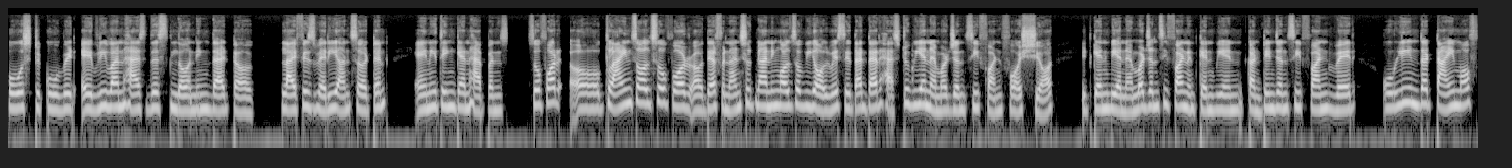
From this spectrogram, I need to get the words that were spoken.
post covid everyone has this learning that uh, life is very uncertain anything can happen so for uh, clients also, for uh, their financial planning also, we always say that there has to be an emergency fund for sure. It can be an emergency fund, it can be a contingency fund where only in the time of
